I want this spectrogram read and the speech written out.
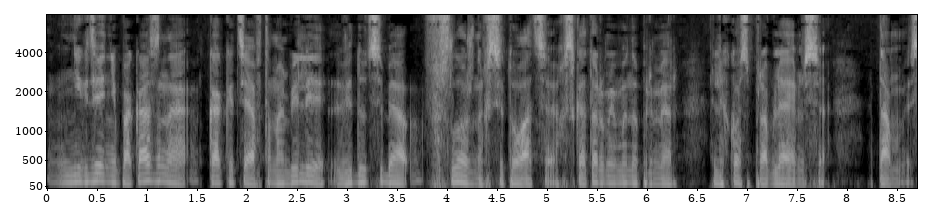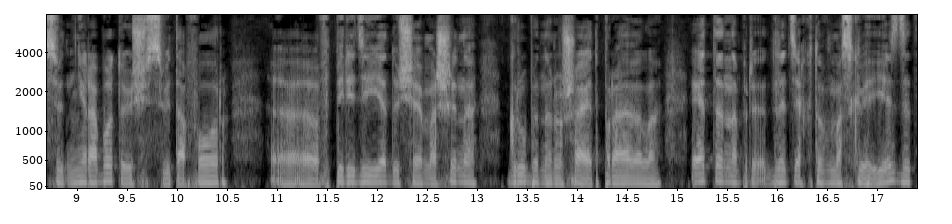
нигде не показано, как эти автомобили ведут себя в сложных ситуациях, с которыми мы, например, легко справляемся. Там неработающий светофор, впереди едущая машина грубо нарушает правила. Это для тех, кто в Москве ездит,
